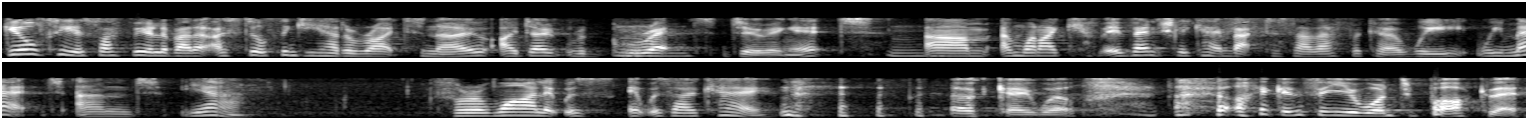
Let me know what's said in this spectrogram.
guilty as I feel about it, I still think he had a right to know. I don't regret mm. doing it. Mm. Um, and when I eventually came back to South Africa, we, we met, and yeah, for a while it was it was okay. okay, well, I can see you want to park that.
